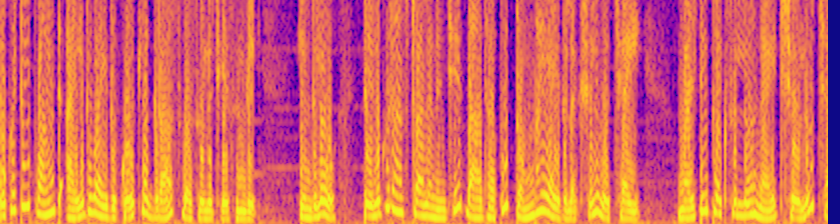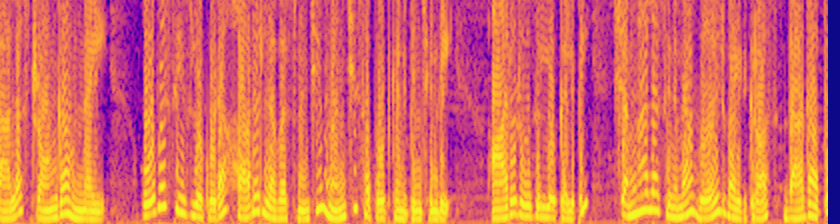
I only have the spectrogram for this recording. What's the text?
ఒకటి పాయింట్ ఐదు ఐదు కోట్ల గ్రాస్ వసూలు చేసింది. ఇందులో తెలుగు రాష్ట్రాల నుంచే దాదాపు తొంభై ఐదు లక్షలు వచ్చాయి. మల్టీప్లెక్స్ల్లో నైట్ షోలు చాలా స్ట్రాంగ్గా ఉన్నాయి. ఓవర్సీస్లో కూడా హారర్ లవర్స్ నుంచి మంచి సపోర్ట్ కనిపించింది. ఆరు రోజుల్లో కలిపి శంభాలా సినిమా వరల్డ్ వైడ్ గ్రాస్ దాదాపు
